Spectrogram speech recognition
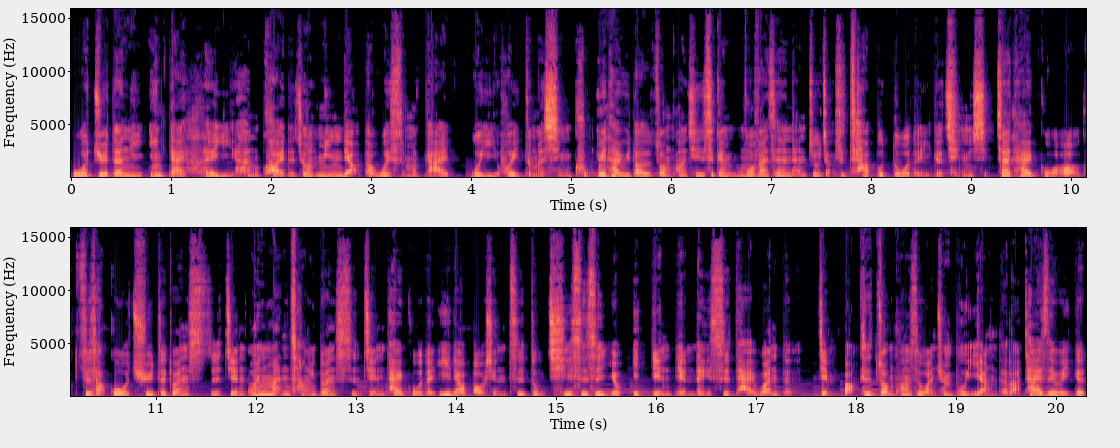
我觉得你应该可以很快的就明了到为什么 g a w i 会这么辛苦，因为他遇到的状况其实是跟模范生的男主角是差不多的一个情形。在泰国哦，至少过去这段时间，哦，蛮长一段时间，泰国的医疗保险制度其实是有一点点类似台湾的。健保，可是状况是完全不一样的啦。它还是有一个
